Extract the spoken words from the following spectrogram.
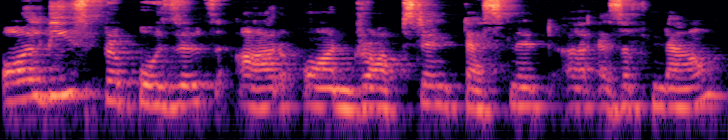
all these proposals are on Ropsten testnet uh, as of now.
